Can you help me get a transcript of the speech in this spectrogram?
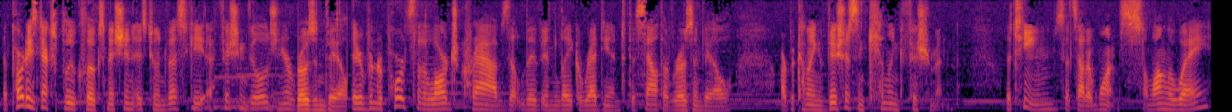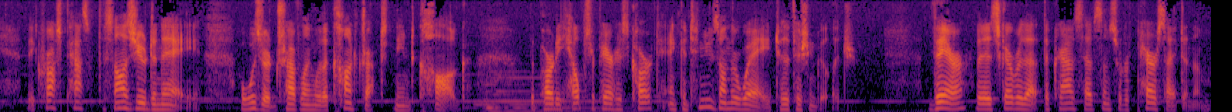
The party's next Blue Cloaks mission is to investigate a fishing village near Rosenvale. There have been reports that the large crabs that live in Lake Redian to the south of Rosenvale are becoming vicious and killing fishermen. The team sets out at once. Along the way, they cross paths with the Sagio Dene, a wizard traveling with a construct named Cog. The party helps repair his cart and continues on their way to the fishing village. There, they discover that the crabs have some sort of parasite in them,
